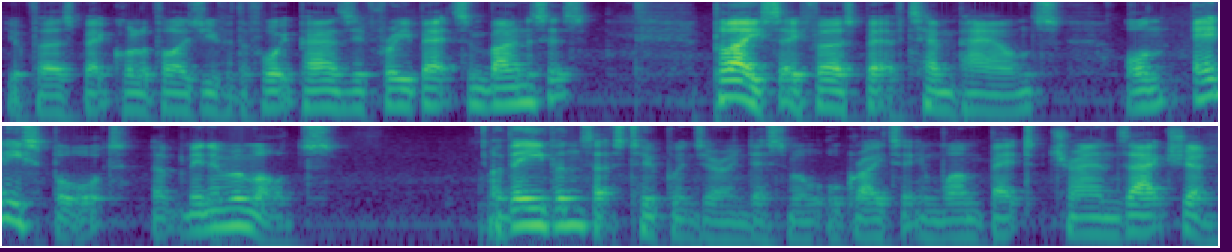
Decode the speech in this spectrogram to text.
Your first bet qualifies you for the £40 in free bets and bonuses. Place a first bet of £10 on any sport at minimum odds of evens, that's 2.0 in decimal, or greater in one bet transaction.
